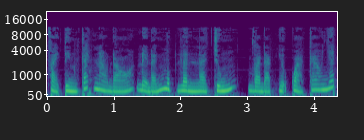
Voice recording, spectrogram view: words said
phải tìm cách nào đó để đánh một lần là chúng và đạt hiệu quả cao nhất.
